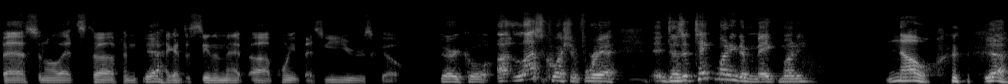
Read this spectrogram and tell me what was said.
Fest and all that stuff. And yeah, I got to see them at uh, Point Fest years ago. Very cool. Uh, last question for you: Does it take money to make money? No. yeah.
